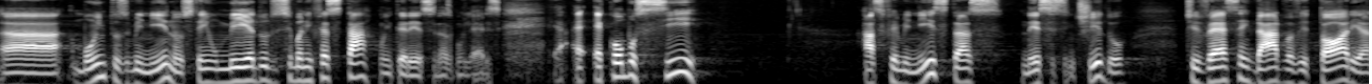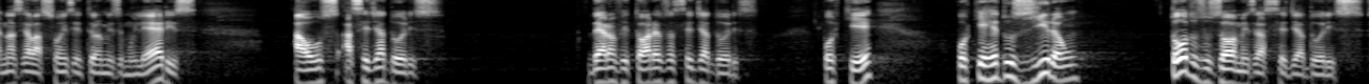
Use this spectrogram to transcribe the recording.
ah, muitos meninos tenham medo de se manifestar o interesse nas mulheres. É, é como se as feministas, nesse sentido, tivessem dado a vitória nas relações entre homens e mulheres aos assediadores. Deram vitória aos assediadores. Por quê? Porque reduziram todos os homens assediadores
